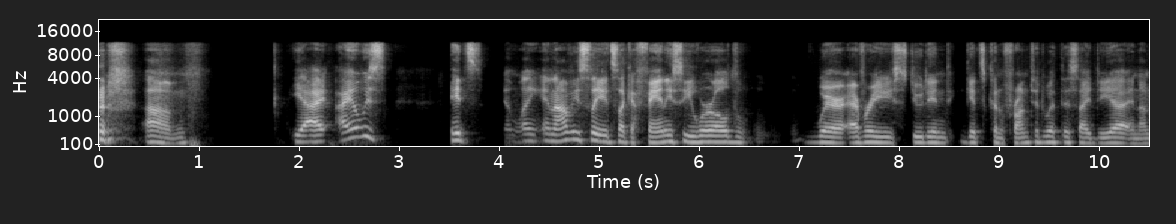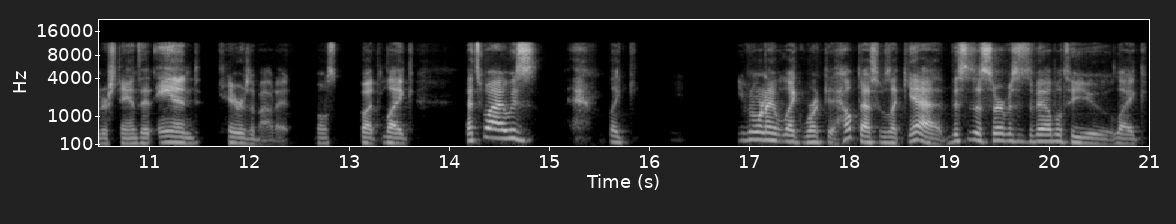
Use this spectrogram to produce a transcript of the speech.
um, yeah, I, I always, it's like, and obviously it's like a fantasy world where every student gets confronted with this idea and understands it and cares about it most. But like, that's why I was like, even when I like worked at help desk, it was like, yeah, this is a service that's available to you. Like,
